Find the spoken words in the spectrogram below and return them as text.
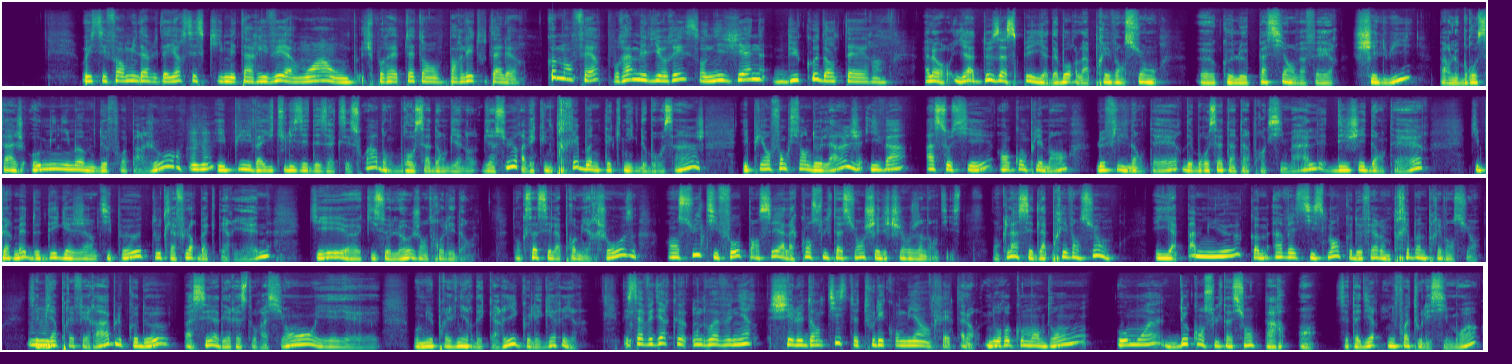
Oui, c'est formidable. D'ailleurs, c'est ce qui m'est arrivé à moi. je pourrais peut-être en parler tout à l'heure. Comment faire pour améliorer son hygiène bucco-dentaire? Alors, il y a deux aspects. Il y a d'abord la prévention euh, que le patient va faire chez lui par le brossage au minimum deux fois par jour. Mhm. Et puis, il va utiliser des accessoires, donc brosse à dents bien, bien sûr, avec une très bonne technique de brossage. Et puis, en fonction de l'âge, il va associer en complément le fil dentaire, des brossettes interproximales, des jets dentaires qui permettent de dégager un petit peu toute la flore bactérienne qui, est, euh, qui se loge entre les dents. Donc ça, c'est la première chose. Ensuite, il faut penser à la consultation chez les chirurgiens dentistes. Donc là, c'est de la prévention. Et il n'y a pas mieux comme investissement que de faire une très bonne prévention. C'est mhm. bien préférable que de passer à des restaurations et euh, au mieux prévenir des caries que les guérir. Mais ça veut dire qu'on doit venir chez le dentiste tous les combien en fait? Alors, nous recommandons au moins deux consultations par an, c'est-à-dire une fois tous les six mois,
